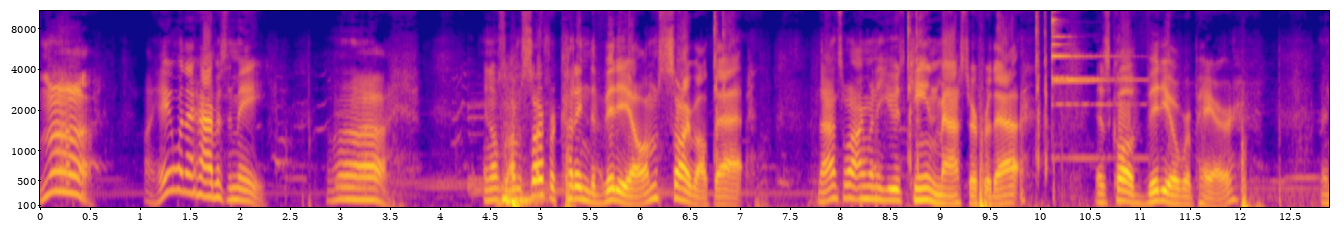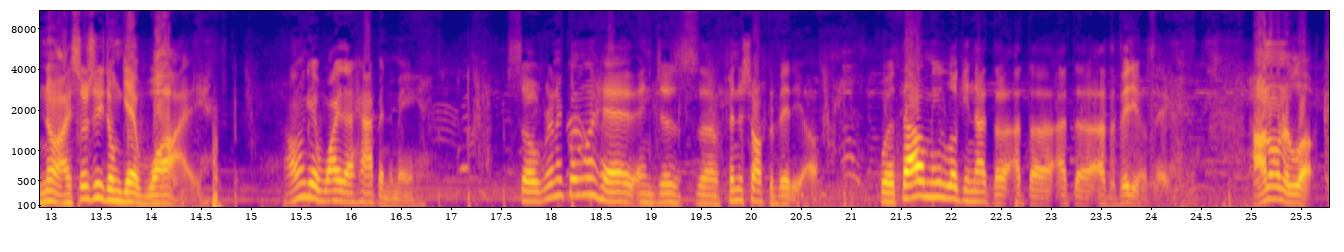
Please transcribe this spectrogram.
Ugh! I hate when that happens to me. Ugh. And also, I'm sorry for cutting the video. I'm sorry about that. That's why I'm going to use KineMaster for that. It's called video repair. And no, I seriously don't get why. I don't get why that happened to me. So we're gonna go ahead and just uh, finish off the video without me looking at the at the at the at the video thing. I don't want to look.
